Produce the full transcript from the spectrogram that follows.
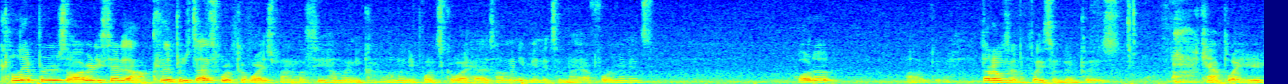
Clippers, I already said it. Uh, Clippers, that's where Kawhi's playing. Let's see how many how many points Kawhi has. How many minutes am I at? Four minutes? Hold up. Oh, okay. Thought I was going to play something because I can't play here.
